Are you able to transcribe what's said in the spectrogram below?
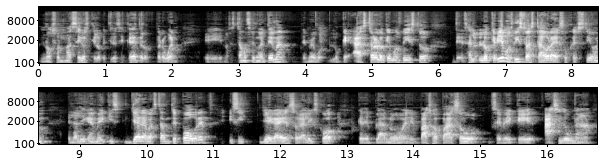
no son más serios que lo que tienes en Querétaro. Pero bueno, eh, nos estamos haciendo el tema. De nuevo, lo que hasta ahora lo que hemos visto, lo que habíamos visto hasta ahora de su gestión en la Liga MX ya era bastante pobre. Y sí, llega eso de League Cup, que de plano, eh, paso a paso, se ve que ha sido una,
